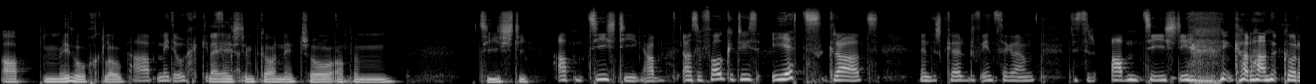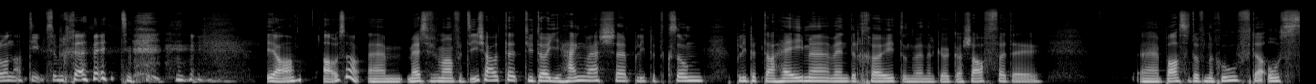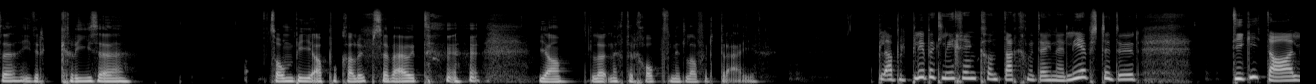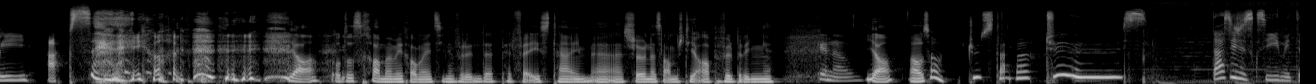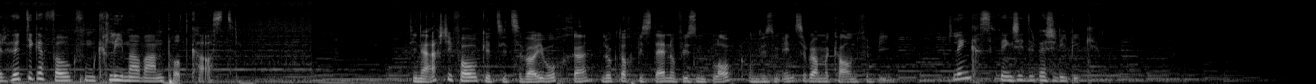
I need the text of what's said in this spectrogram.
Ab Mittwoch, glaube ich. Ab Mittwoch gibt's Nein, stimmt gar nicht, schon ab dem Dienstag. Ab dem Dienstag. Also folgt uns jetzt gerade, wenn ihr es gehört auf Instagram, dass ihr ab dem Dienstag Corona-Tipps bekommt. Ja, also, ähm, merci vielmals fürs Einschalten. Tut eure Hänge waschen, bleibt gesund, bleibt daheim, wenn ihr könnt und wenn ihr geht arbeiten äh, passt auf euch auf, da außen in der Krise Zombie-Apokalypse-Welt. ja, lasst nicht den Kopf nicht verdrehen. Aber bleibt gleich in Kontakt mit euren Liebsten durch digitale Apps. Ja, und das kann man. Man kann mit seinen Freunden per FaceTime äh, einen schönen Samstagabend verbringen. genau. Ja, also, tschüss zusammen. Tschüss. Das war es mit der heutigen Folge vom Klimawandel-Podcast. Die nächste Folge gibt es in zwei Wochen. Schau doch bis dann auf unserem Blog und unserem Instagram-Account vorbei. Die Links findest du in der Beschreibung.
